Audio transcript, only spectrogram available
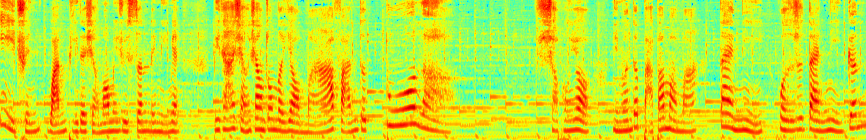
一群顽皮的小猫咪去森林里面，比他想象中的要麻烦的多了。小朋友，你们的爸爸妈妈带你，或者是带你跟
